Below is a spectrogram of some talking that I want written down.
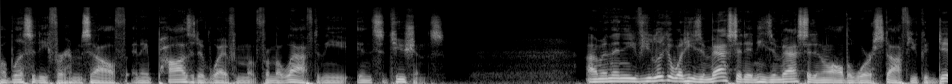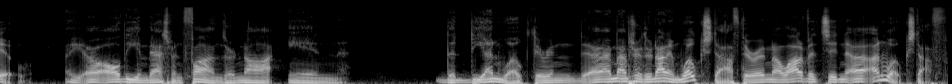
publicity for himself in a positive way from from the left and the institutions. Um, and then if you look at what he's invested in, he's invested in all the worst stuff you could do. All the investment funds are not in the the unwoke. They're in. I'm, I'm sorry, they're not in woke stuff. They're in a lot of it's in uh, unwoke stuff,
